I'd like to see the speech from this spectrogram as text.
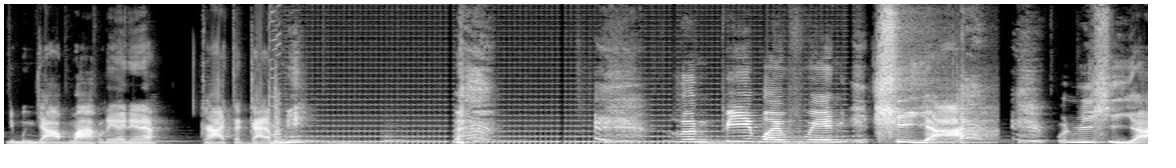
นี่มึงหยาบมากเลยเนี่ยนะการจัดการมันดิ รุ่นพี่บอยเฟนขี่ยา มันมีขี่ยา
